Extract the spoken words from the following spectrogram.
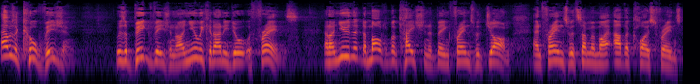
That was a cool vision. It was a big vision. I knew we could only do it with friends. And I knew that the multiplication of being friends with John and friends with some of my other close friends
